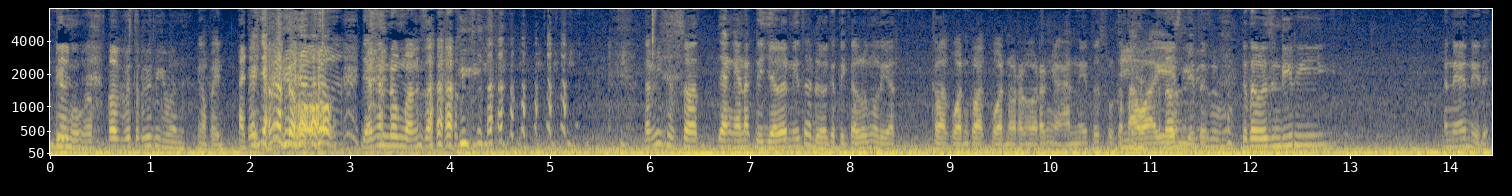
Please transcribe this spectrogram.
Dia nguap. Kalau gue terus gimana? Ngapain? Eh, jangan dong. jangan dong, bangsat. Tapi sesuatu yang enak di jalan itu adalah ketika lu ngelihat kelakuan-kelakuan orang-orang yang aneh terus lu Iya, ketawain ketawa sendiri gitu. semua. Ketawa sendiri. Aneh-aneh deh.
